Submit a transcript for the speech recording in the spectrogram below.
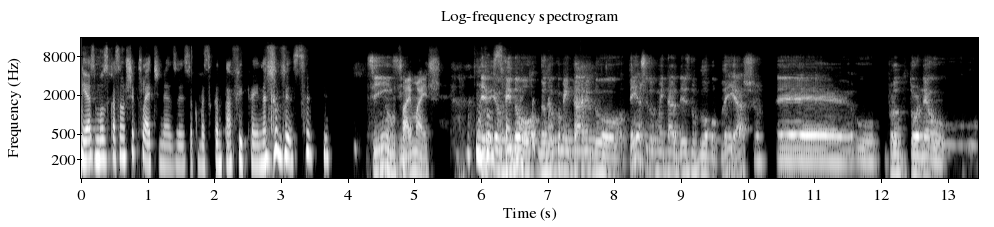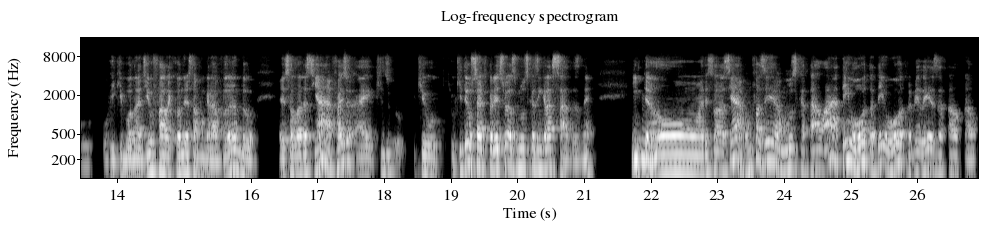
E as músicas são chiclete, né? Às vezes você começa a cantar, fica aí na cabeça. Sim, não sim. sai mais. Eu, eu vi no, no, documentário do. Tem, acho, documentário deles no Globoplay, acho. É, o produtor, né, o, o Rick Bonadio, fala que quando eles estavam gravando, eles falaram assim: ah, faz. É, que, que o, o que deu certo para eles foi as músicas engraçadas, né? Uhum. Então, uhum. eles falaram assim: ah, vamos fazer a música tal, ah, tem outra, tem outra, beleza, tal, tal.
